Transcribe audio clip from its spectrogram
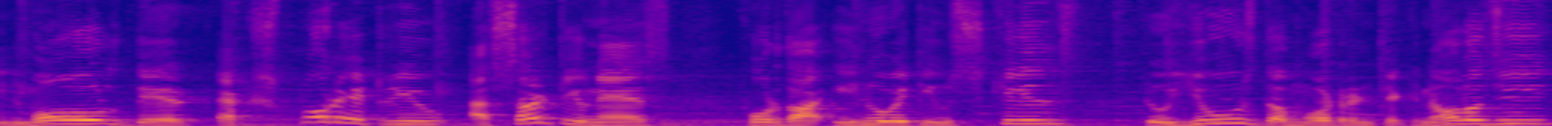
involve their exploratory assertiveness for the innovative skills to use the modern technology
